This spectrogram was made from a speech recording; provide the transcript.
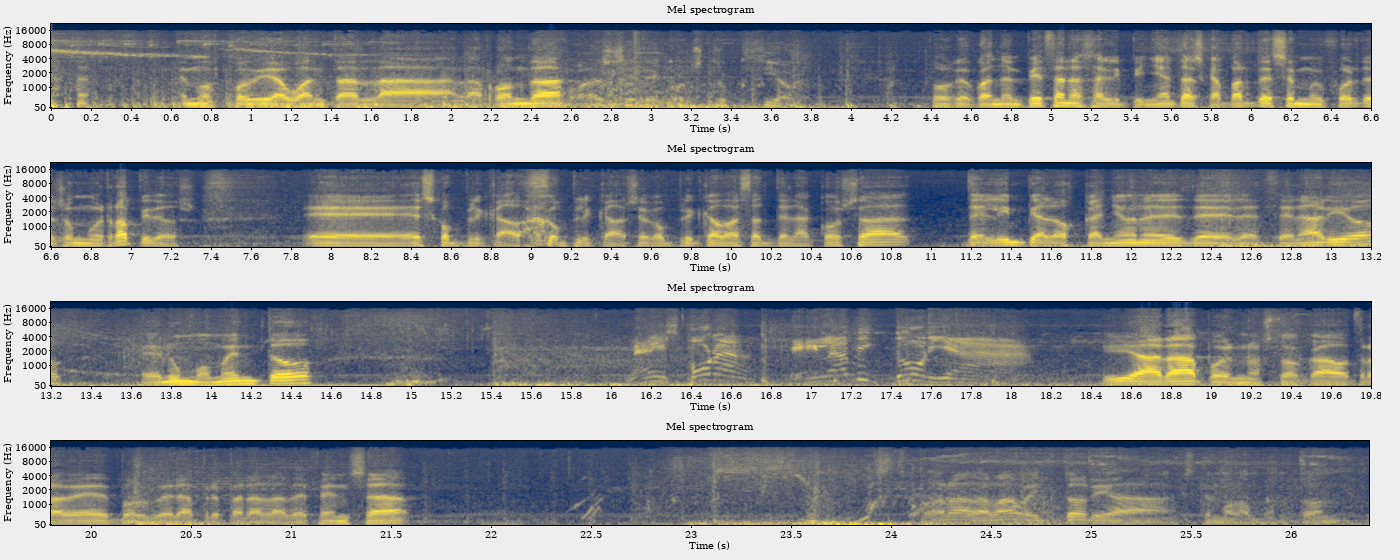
hemos podido aguantar la, la ronda. Fase de construcción. Porque cuando empiezan a salir piñatas, que aparte de ser muy fuertes, son muy rápidos. eh, es complicado, es complicado. Se complica bastante la cosa. Te limpia los cañones del escenario en un momento. La espora en la victoria. Y ahora pues nos toca otra vez volver a preparar la defensa. Hora de la victoria. Este mola un montón.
